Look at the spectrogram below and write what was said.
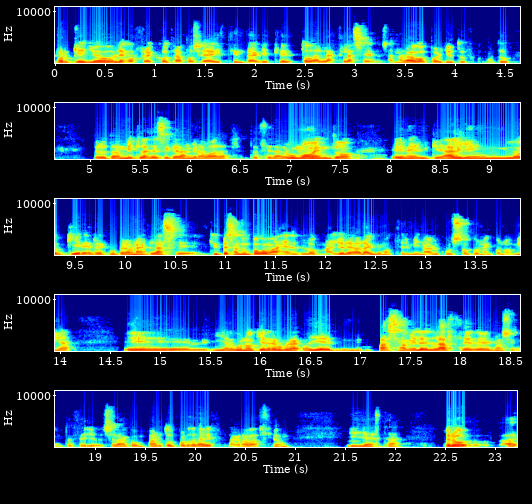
porque yo les ofrezco otra posibilidad distinta, que es que todas las clases, o sea, no lo hago por YouTube como tú, pero todas mis clases se quedan grabadas. Entonces, en algún momento en el que alguien lo quiere recuperar una clase, estoy pensando un poco más en los mayores ahora que hemos terminado el curso con economía, eh, y alguno quiere recuperar, oye, pásame el enlace de no sé, entonces yo se la comparto por Drive, la grabación, y ya está. Pero has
